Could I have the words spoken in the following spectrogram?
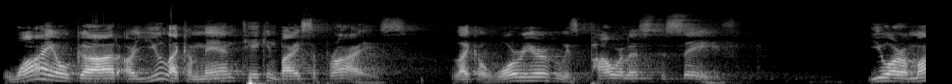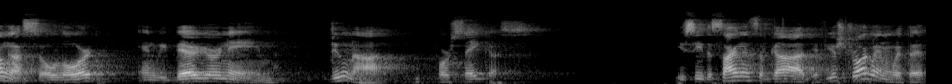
why, O God, are you like a man taken by surprise, like a warrior who is powerless to save? You are among us, O Lord, and we bear your name. Do not forsake us. You see, the silence of God, if you're struggling with it,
